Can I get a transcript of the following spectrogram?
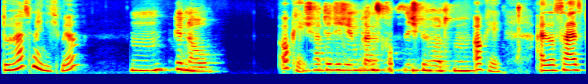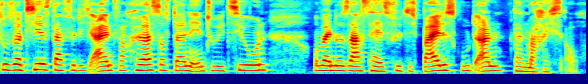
Du hörst mich nicht mehr? Mhm, genau. Okay. Ich hatte dich eben ganz kurz nicht gehört. Hm. Okay. Also das heißt, du sortierst da für dich einfach, hörst auf deine Intuition und wenn du sagst, hey, es fühlt sich beides gut an, dann mache ich es auch.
